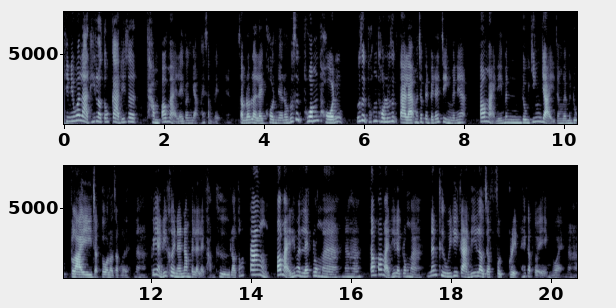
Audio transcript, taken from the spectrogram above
ทีนี้เวลาที่เราต้องการที่จะทำเป้าหมายอะไรบางอย่างให้สำเร็จเนี่ยสำหรับหลาย ๆคนเนี่ยเรารู้สึกท่วมท้น รู้สึกท่วมท้นรู้สึกตายแล้ว มันจะเป็นไปได้จริงไหมเนี่ย ป้าหมายนี้มันดูยิ่งใหญ่จังเลย มันดูไกลจากตัวเราจังเลยนะคะก็อย่างที่เคยแนะนำไปหลาย ๆ ครั้งคือ เราต้องตั้งเป้าหมายที่มันเล็กลงมานะคะตั้งเป้าหมายที่เล็กลงมา นั่นคือวิธีการที่เราจะฝึก grit ให้กับตัวเองด้วยนะคะ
